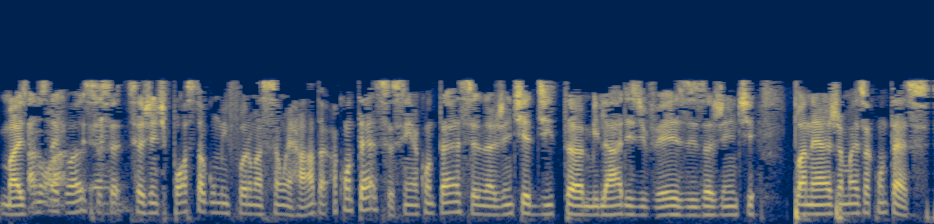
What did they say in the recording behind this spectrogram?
Mas tá nos negócios, é. se, se, a gente posta alguma informação errada, acontece, assim, acontece. A gente edita milhares de vezes, a gente planeja, mas acontece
